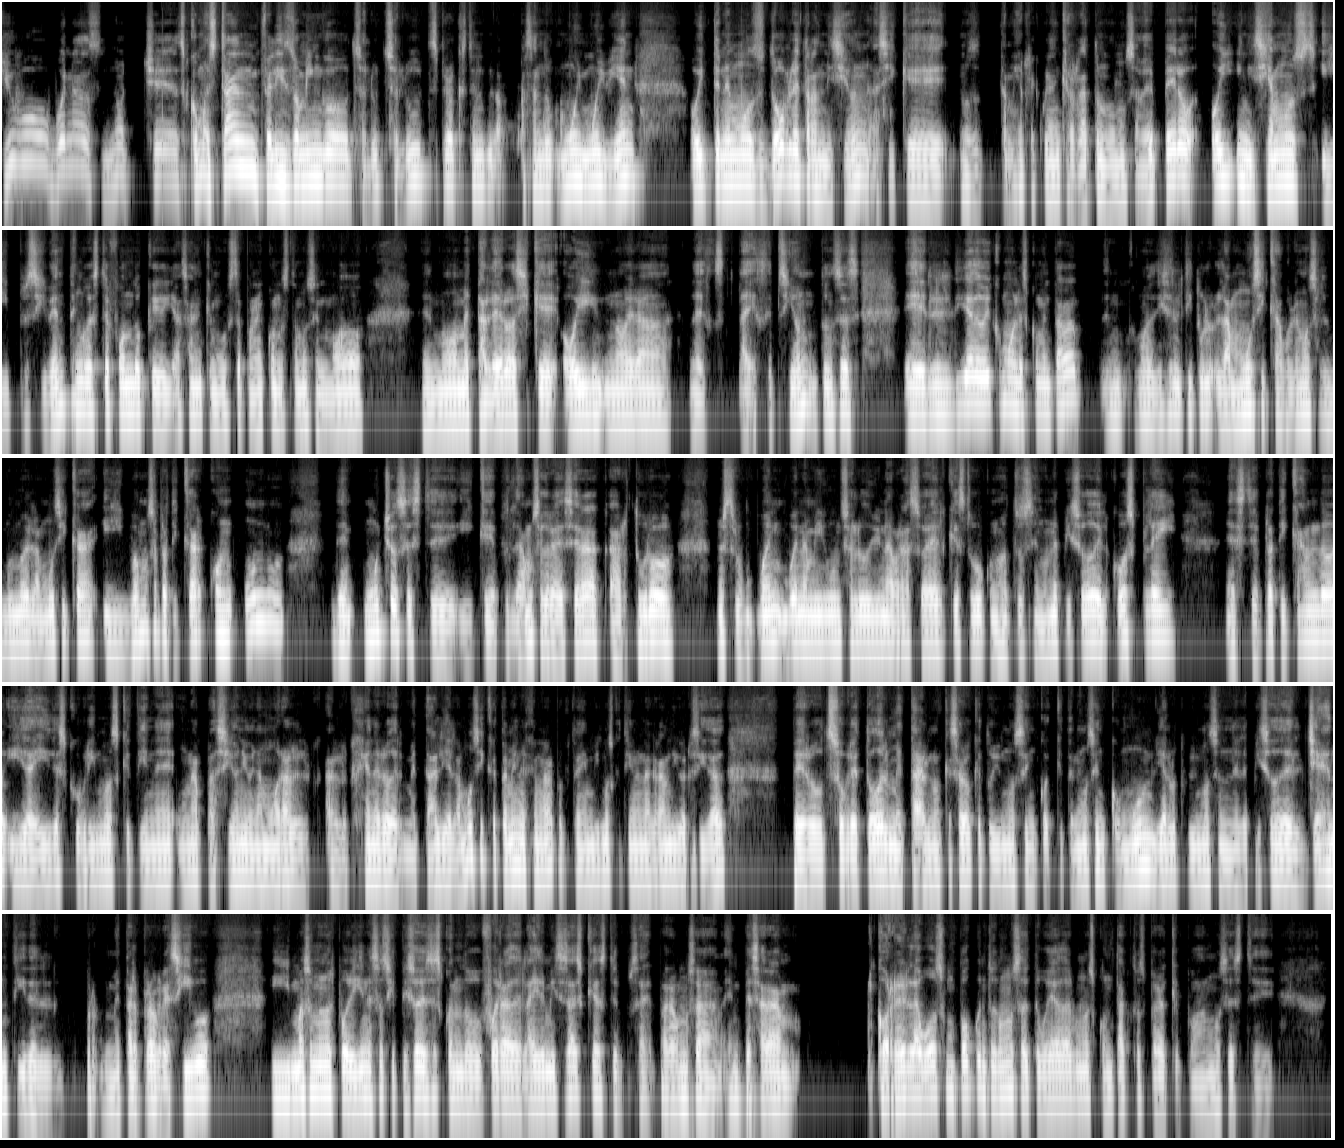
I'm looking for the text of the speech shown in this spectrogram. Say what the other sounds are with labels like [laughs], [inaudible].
¿Qué? Buenas noches. ¿Cómo están? Feliz domingo. Salud, salud. Espero que estén pasando muy, muy bien. Hoy tenemos doble transmisión, así que también recuerden que al rato nos vamos a ver, pero hoy iniciamos y pues si ven, tengo este fondo que ya saben que me gusta poner cuando estamos en modo, en modo metalero, así que hoy no era la, la excepción. Entonces, el día de hoy, como les comentaba, como dice el título, la música, volvemos al mundo de la música y vamos a platicar con uno de muchos, este, y que pues, le vamos a agradecer a, Arturo, nuestro buen, buen amigo, un saludo y un abrazo a él que estuvo con nosotros en un episodio del cosplay, este, platicando y de ahí descubrimos que tiene una pasión y un amor al, al género del metal y a la música también en general, porque también vimos que tiene una gran diversidad pero sobre todo el metal, ¿no? Que es algo que tuvimos en, que tenemos en común, ya lo tuvimos en el episodio del Gent y del metal progresivo. Y más o menos por ahí en esos episodios es cuando fuera del aire me dice, ¿sabes qué? Este, pues, eh, para vamos a empezar a correr la voz un poco, entonces vamos a, te voy a dar unos contactos para que podamos este,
